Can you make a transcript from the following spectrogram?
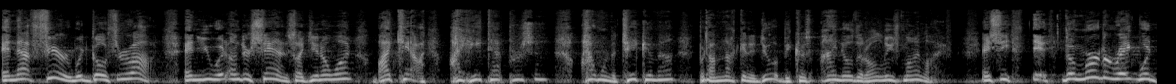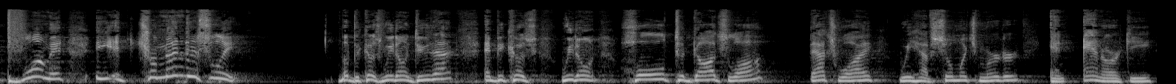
And that fear would go throughout. And you would understand. It's like, you know what? I can't, I, I hate that person. I want to take him out, but I'm not going to do it because I know that I'll lose my life. And see, it, the murder rate would plummet it, tremendously. But because we don't do that, and because we don't hold to God's law, that's why we have so much murder and anarchy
